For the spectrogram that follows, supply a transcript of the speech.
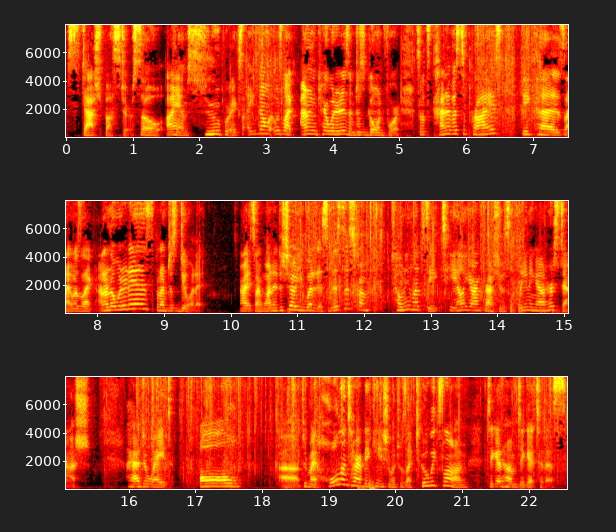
Stash Buster. So I am super excited. You know, it was like, I don't even care what it is. I'm just going for it. So it's kind of a surprise because I was like, I don't know what it is, but I'm just doing it. All right, so I wanted to show you what it is. This is from Toni Lipsey, TL Yarn Craft. She was cleaning out her stash. I had to wait all uh, through my whole entire vacation, which was like two weeks long, to get home to get to this.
